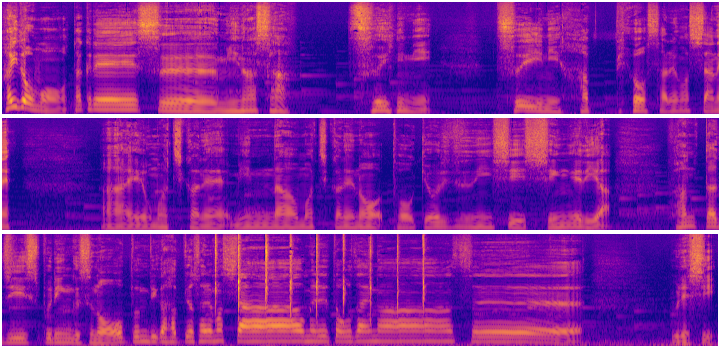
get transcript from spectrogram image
はいどうも、タクです。皆さん、ついに、ついに発表されましたね。はい、お待ちかね、みんなお待ちかねの東京ディズニーシー新エリア、ファンタジースプリングスのオープン日が発表されました。おめでとうございます。嬉しい。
